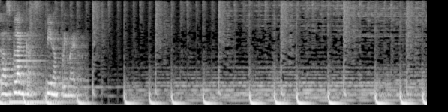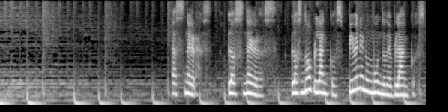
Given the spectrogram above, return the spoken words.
las blancas tiran primero. Las negras, los negros, los no blancos viven en un mundo de blancos,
